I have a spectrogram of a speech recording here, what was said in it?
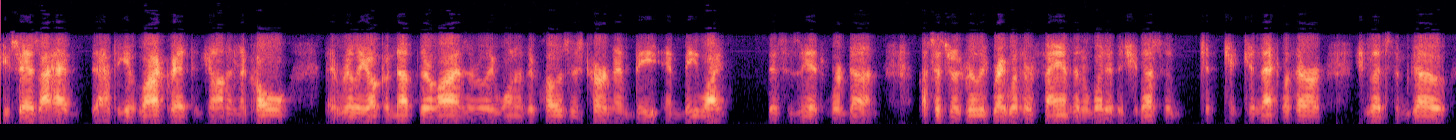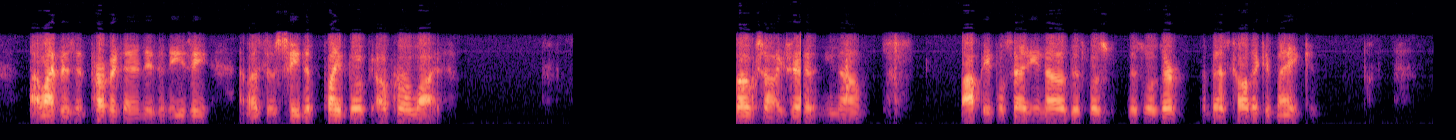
She says, I had I have to give a lot of credit to John and Nicole. They really opened up their lives and really wanted to close this curtain and be and be like, this is it, we're done. My sister was really great with her fans in a way that she lets them to, to connect with her. She lets them go. My life isn't perfect and it isn't easy. I lets them see the playbook of her life. Folks, like I said, you know, a lot of people said, you know, this was this was their the best call they could make.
